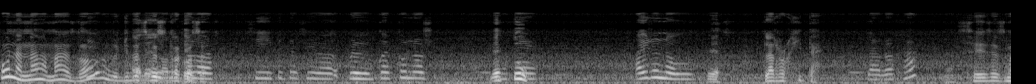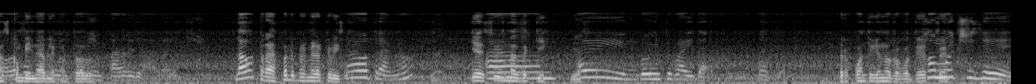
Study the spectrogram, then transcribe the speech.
Una nada más, ¿no? ¿Qué tal si es Vale, otra ¿Qué cosa? color? Sí, ¿qué tal si va- Pero ¿en cuál color? No two. sé. I don't know. Yes. La rojita. ¿La roja? Sí, esa es más No, combinable con todo. bien padre la, otra, fue la primera que viste. la otra, ¿no? Ya, sí, es más de aquí. Um, Yes. I am going to buy that. Pero ¿cuánto ya nos How regoteaste? much is the... is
